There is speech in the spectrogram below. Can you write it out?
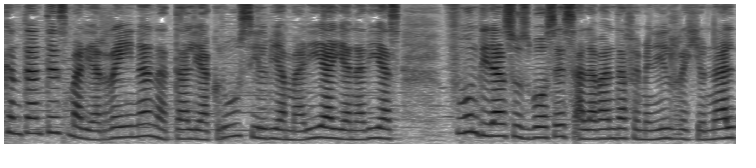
cantantes María Reina, Natalia Cruz, Silvia María y Ana Díaz fundirán sus voces a la banda femenil regional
